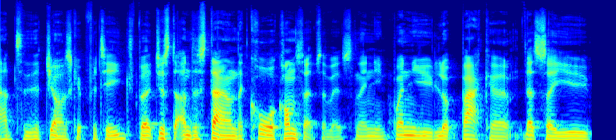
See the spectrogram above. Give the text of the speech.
add to the JavaScript fatigues. But just to understand the core concepts of it. So then, you, when you look back at, let's say you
